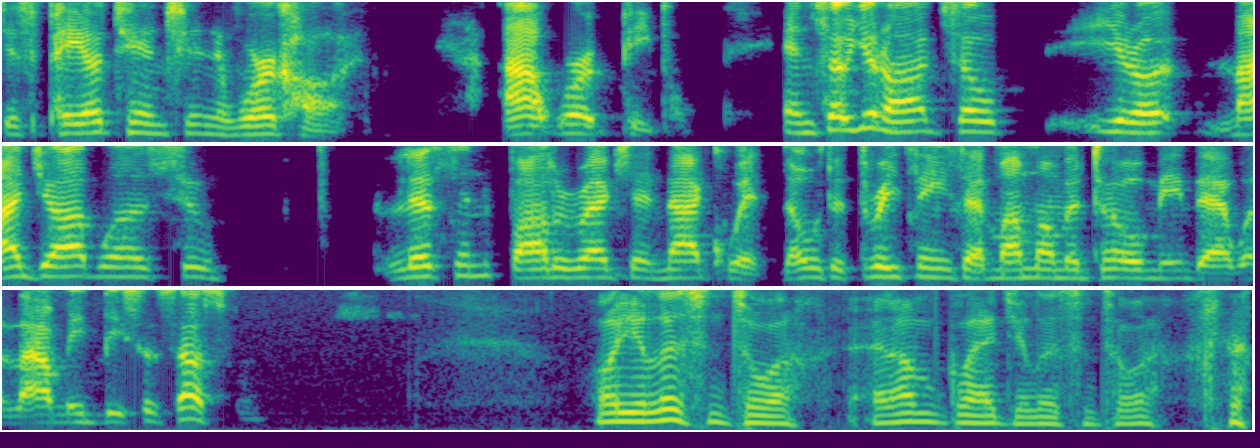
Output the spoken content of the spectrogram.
just pay attention and work hard, outwork people. And so, you know, so, you know, my job was to listen, follow direction, and not quit. Those are three things that my mama told me that would allow me to be successful. Well, you listened to her, and I'm glad you listened to her.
